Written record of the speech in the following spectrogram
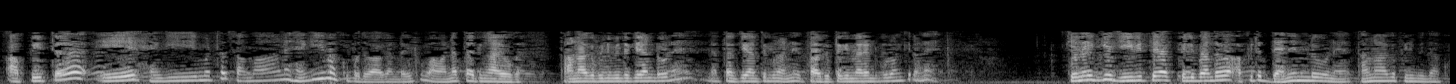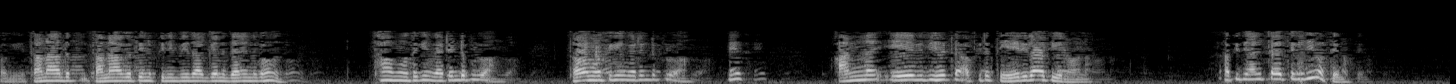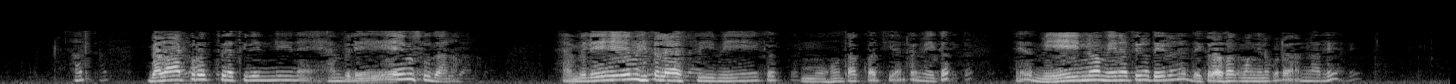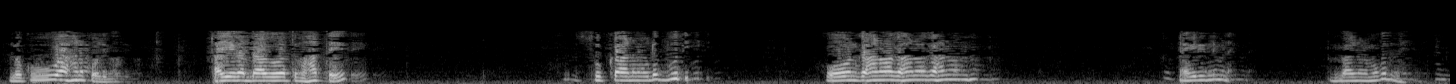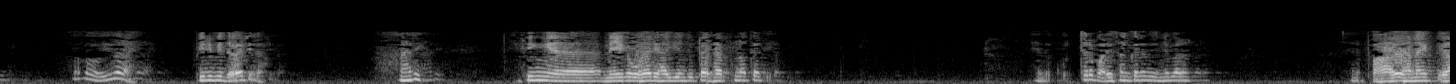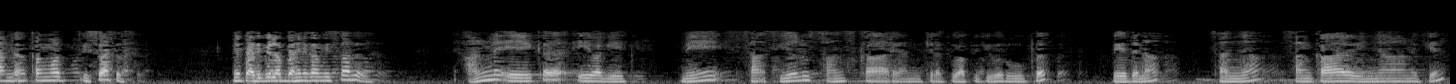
අපිට ඒ හැඟීමට සමාන හැඟීමක් උපදවා ගන්න උපමාවක් නැත්නම් ඉතින් ආයෝග තානාග පිනිබිඳ කියන්න ඕනේ නැත්නම් කියන්න තිබුණා නේ තව චුට්ටකින් මැරෙන්න පුළුවන් කියලා නෑ කෙනෙක්ගේ ජීවිතයක් පිළිබඳව අපිට දැනෙන්න ඕනේ. තනාග පිනිබිඳක් වගේ. තනාද තනාග තියෙන පිනිබිඳක් ගැන දැනෙන්න කොහොමද? තව මොහොතකින් වැටෙන්න පුළුවන්. තව මොහොතකින් වැටෙන්න පුළුවන්. නේද? අන්න ඒ විදිහට අපිට තේරිලා තියෙනවා නම් අපි දැන් අනිත් පැත්තක ජීවත් වෙනවා. හරි. බලාපොරොත්තු ඇති වෙන්නේ නැහැ. හැම වෙලේම සූදානම්. හැම වෙලේම හිත ලෑස්ති. මේක මොහොතක්වත් කියන්න මේක නේද? මේ ඉන්නවා මේ නැති වෙනවා තේරෙන්නේ නැද්ද? එක දවසක් මම එනකොට අන්න අර ලොකු ආහන පොලිමක්. ටයි එකක් දාගවත්ත මහත්තේ සුක්කාන මුඩ බුදි ඕන් ගහනවා ගහනවා ගහනවා. නැගිටින්නෙම නැහැ. බලන්න මොකද මේ? ඔව් ඉවරයි. පිනිබිද වැටිලා. හරි. ඉතින් මේක කොහරි හයියෙන් චුට්ටක් හැප්පුණත් ඇති. නේද? කොච්චර පරිසම් කරගෙන ඉන්නේ බලන්න. පාරේ යන යනකම්වත් විශ්වාසද? මේ පඩි පෙළක් බහිනකම් විශ්වාසද? අන්න ඒක ඒ වගේ මේ සියලු සංස්කාරයන් කියලා කිව්ව අපි කිව්ව රූප, වේදනා, සංඥා, සංකාර, විඥාන කියන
